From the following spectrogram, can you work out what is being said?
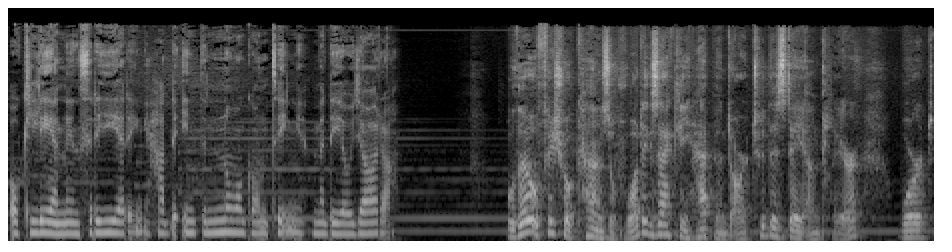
och Lenins regering hade inte någonting med det att göra. Although official accounts of what exactly happened are to this day unclear, word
